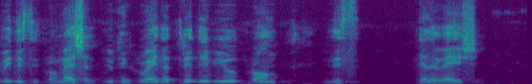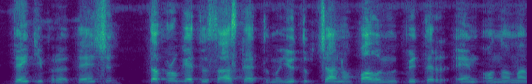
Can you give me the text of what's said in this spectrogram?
with this information, you can create a 3D view from this elevation. Thank you for your attention. Don't forget to subscribe to my YouTube channel, follow me on Twitter and on my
